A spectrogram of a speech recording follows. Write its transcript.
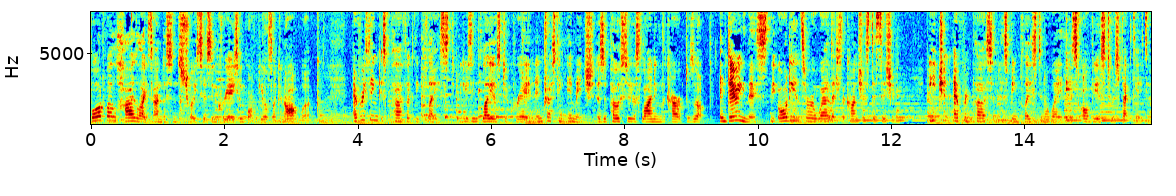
Bordwell highlights Anderson's choices in creating what feels like an artwork. Everything is perfectly placed, using layers to create an interesting image as opposed to just lining the characters up. In doing this, the audience are aware that it's a conscious decision, each and every person has been placed in a way that is obvious to a spectator.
